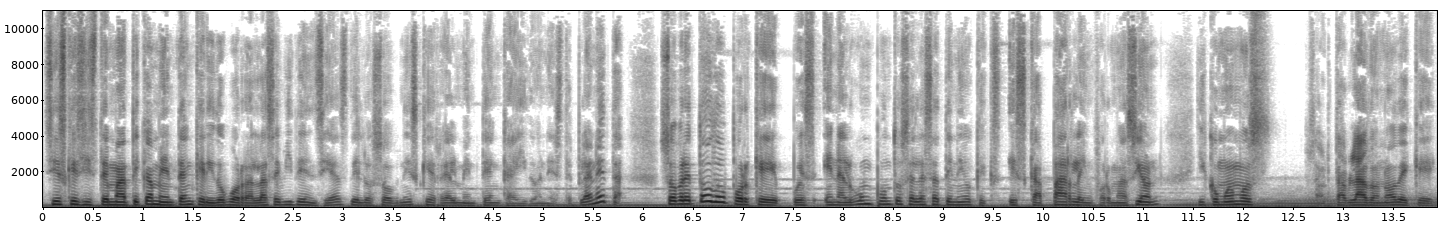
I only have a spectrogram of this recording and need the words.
si es que sistemáticamente han querido borrar las evidencias de los ovnis que realmente han caído en este planeta. Sobre todo porque pues en algún punto se les ha tenido que escapar la información y como hemos pues ahorita hablado, ¿no? De que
